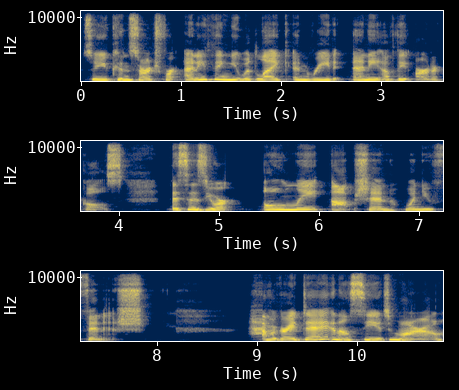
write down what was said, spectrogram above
So you can search for anything you would like and read any of the articles. This is your only option when you finish. Have a great day and I'll see you tomorrow.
